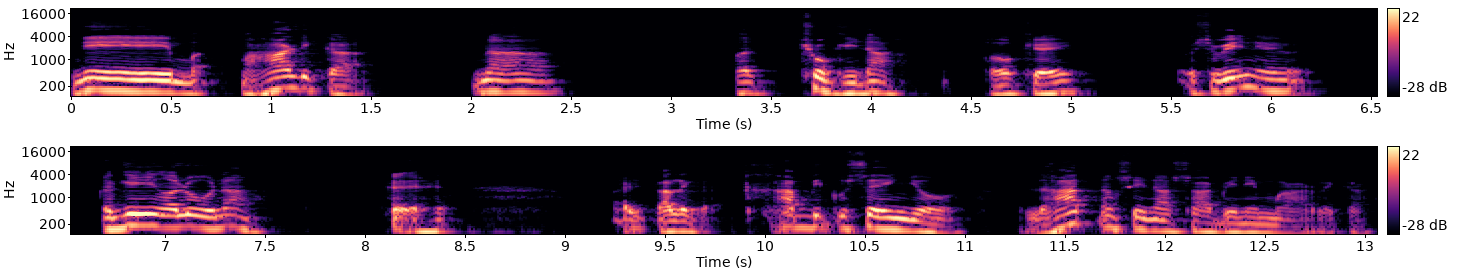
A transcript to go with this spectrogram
ni Ma- Maharlika na uh, tsugi na. Okay? Sabihin naging alo na. ay talaga, kabi ko sa inyo, lahat ng sinasabi ni Maharlika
